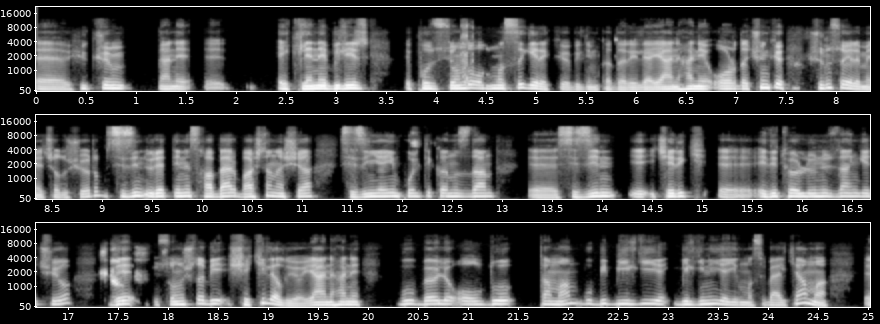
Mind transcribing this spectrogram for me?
e, hüküm yani e, eklenebilir e, pozisyonda olması gerekiyor bildiğim kadarıyla. Yani hani orada çünkü şunu söylemeye çalışıyorum. Sizin ürettiğiniz haber baştan aşağı sizin yayın politikanızdan, e, sizin e, içerik e, editörlüğünüzden geçiyor ve sonuçta bir şekil alıyor. Yani hani bu böyle oldu tamam bu bir bilgi bilginin yayılması belki ama e,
